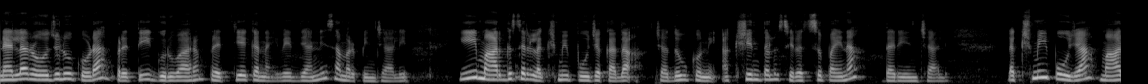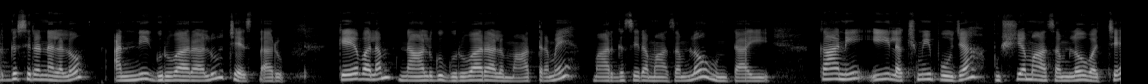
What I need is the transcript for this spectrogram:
నెల రోజులు కూడా ప్రతి గురువారం ప్రత్యేక నైవేద్యాన్ని సమర్పించాలి. ఈ మార్గశిర లక్ష్మీ పూజ కథ చదువుకుని అక్షింతలు శిరస్సు పైన ధరించాలి. లక్ష్మీ పూజ మార్గశిర నెలలో అన్ని గురువారాలు చేస్తారు. కేవలం నాలుగు గురువారాలు మాత్రమే మార్గశిర మాసంలో ఉంటాయి. కానీ ఈ లక్ష్మీ పూజ పుష్యమాసంలో వచ్చే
